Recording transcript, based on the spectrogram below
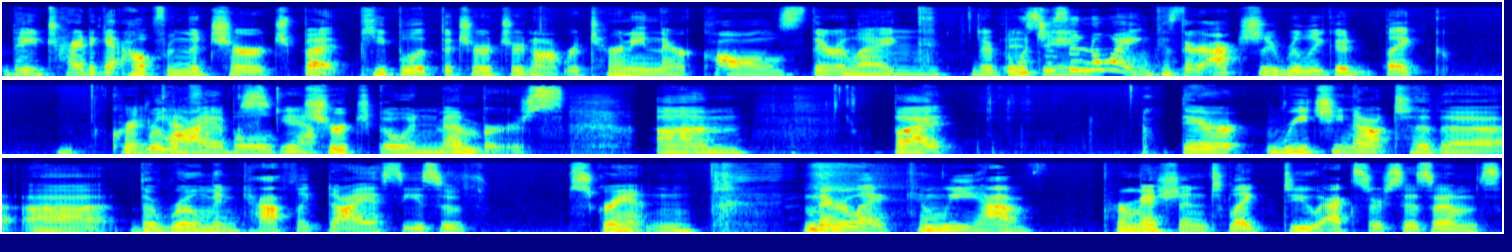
they try to get help from the church, but people at the church are not returning their calls. They're like, they're which is annoying because they're actually really good, like reliable yeah. church going members. Um, but they're reaching out to the uh, the Roman Catholic Diocese of Scranton. they're like, "Can we have permission to like do exorcisms?"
